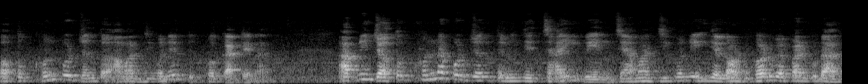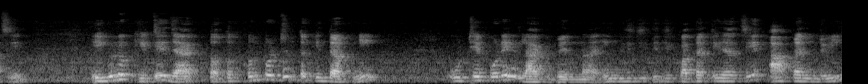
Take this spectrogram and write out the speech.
ততক্ষণ পর্যন্ত আমার জীবনের দুঃখ কাটে না? আপনি যতক্ষণ না পর্যন্ত নিজে চাইবেন যে আমার জীবনে এই যে লটঘট ব্যাপারগুলো আছে, এগুলো কেটে যাক, ততক্ষণ পর্যন্ত কিন্তু আপনি উঠে পড়ে লাগবেন না। ইংরেজিতে যে কথাটি আছে, আপ অ্যান্ড ডুইং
